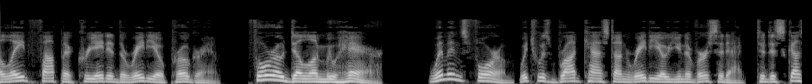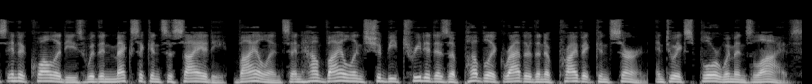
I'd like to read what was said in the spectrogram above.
Alaíde Foppa created the radio program, Foro de la Mujer Women's Forum which was broadcast on Radio Universidad, to discuss inequalities within Mexican society, violence and how violence should be treated as a public rather than a private concern, and to explore women's lives.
